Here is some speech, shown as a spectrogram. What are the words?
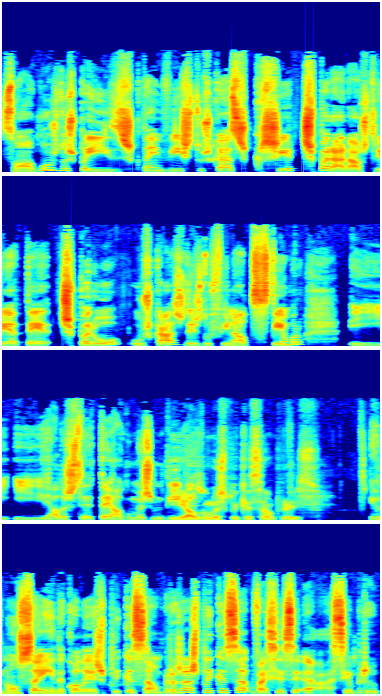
são alguns dos países que têm visto os casos crescer, disparar. A Áustria até disparou os casos desde o final de setembro e, e elas têm algumas medidas. E há alguma explicação para isso? Eu não sei ainda qual é a explicação. Para já a explicação vai ser há sempre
